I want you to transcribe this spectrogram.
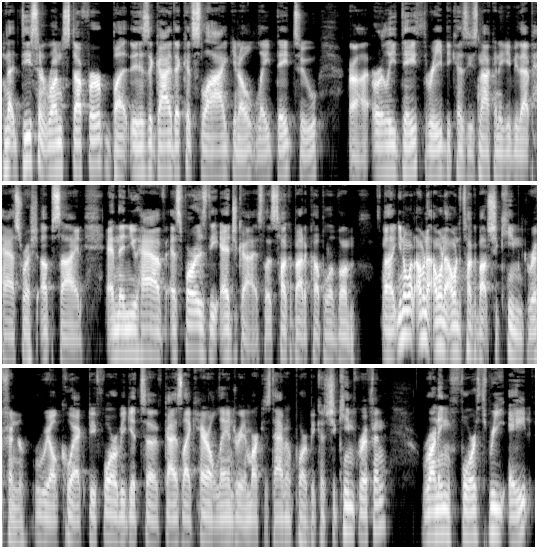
Not decent run stuffer, but is a guy that could slide, you know, late day two, uh, early day three, because he's not going to give you that pass rush upside. And then you have, as far as the edge guys, let's talk about a couple of them. Uh, you know what? I'm gonna, I want to, I want to talk about Shaquem Griffin real quick before we get to guys like Harold Landry and Marcus Davenport, because Shaquem Griffin running 438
